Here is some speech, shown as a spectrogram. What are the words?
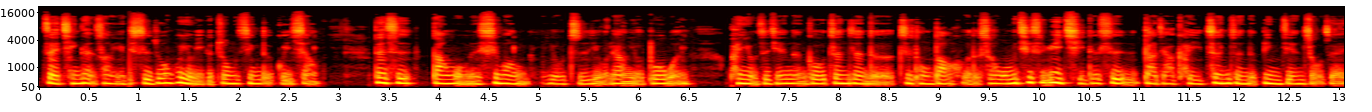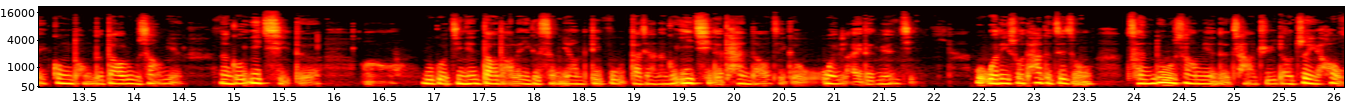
在情感上也始终会有一个中心的归向。但是，当我们希望有质有量有多闻，朋友之间能够真正的志同道合的时候，我们其实预期的是大家可以真正的并肩走在共同的道路上面，能够一起的啊。如果今天到达了一个什么样的地步，大家能够一起的看到这个未来的愿景，我我得说，他的这种程度上面的差距，到最后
